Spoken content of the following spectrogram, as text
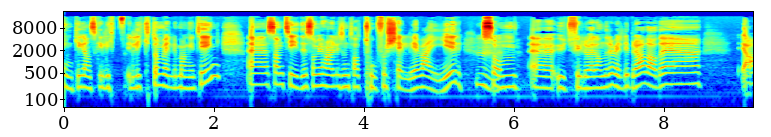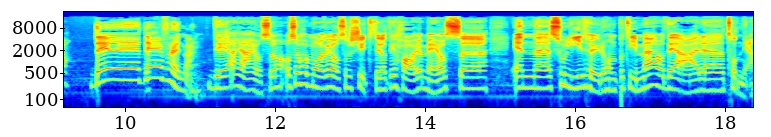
tenker ganske likt, likt om veldig mange ting. Eh, samtidig som vi har liksom tatt to forskjellige veier mm. som eh, utfyller hverandre veldig bra. Da. Det, ja, det, det, er jeg fornøyd med. Det er jeg også. Og så må vi også skyte til at vi har jo med oss eh, en uh, solid høyrehånd på teamet, og det er uh, Tonje.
